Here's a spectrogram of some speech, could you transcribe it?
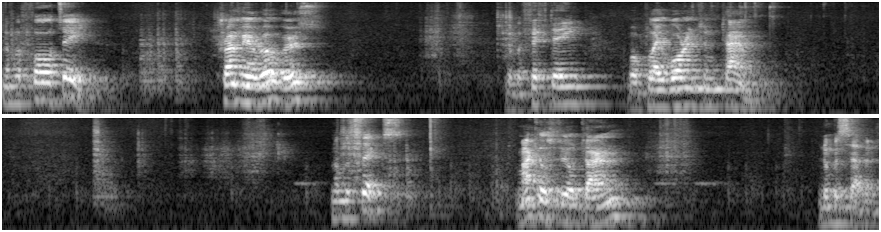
Number 14. Tranmere Rovers Number 15. We'll play Warrington Town. Number 6. Macclesfield Town Number 7.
